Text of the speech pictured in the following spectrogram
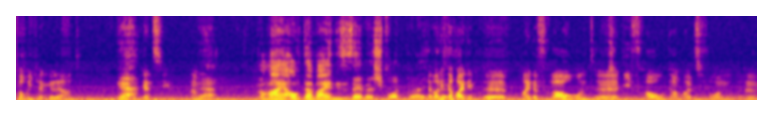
Cory kennengelernt. Ja, Du kennst ihn. Ne? ja. Man war ja auch dabei in diesem selben Sportbereich. Er war nicht dabei. Äh, meine Frau und äh, die Frau damals von ähm,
